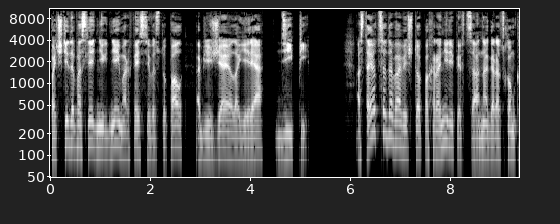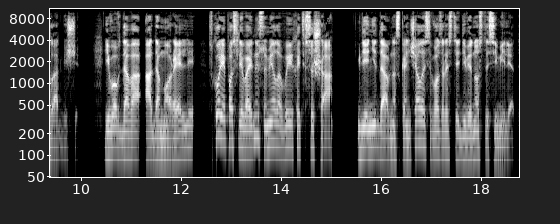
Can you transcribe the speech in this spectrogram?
Почти до последних дней Морфесси выступал, объезжая лагеря ДП. Остается добавить, что похоронили певца на городском кладбище. Его вдова Ада Морелли вскоре после войны сумела выехать в США, где недавно скончалась в возрасте 97 лет.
